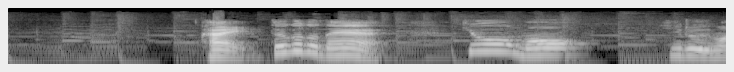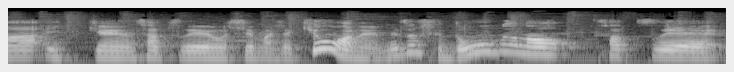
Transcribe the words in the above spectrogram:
う。はい。ということで、今日も昼間一件撮影をしてました。今日はね、珍しく動画の撮影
